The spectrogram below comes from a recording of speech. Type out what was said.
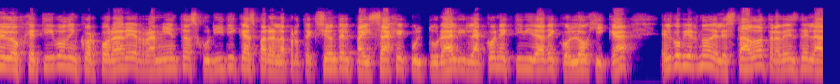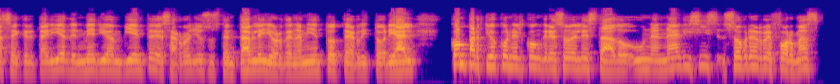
el objetivo de incorporar herramientas jurídicas para la protección del paisaje cultural y la conectividad ecológica, el Gobierno del Estado, a través de la Secretaría del Medio Ambiente, Desarrollo Sustentable y Ordenamiento Territorial, compartió con el Congreso del Estado un análisis sobre reformas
